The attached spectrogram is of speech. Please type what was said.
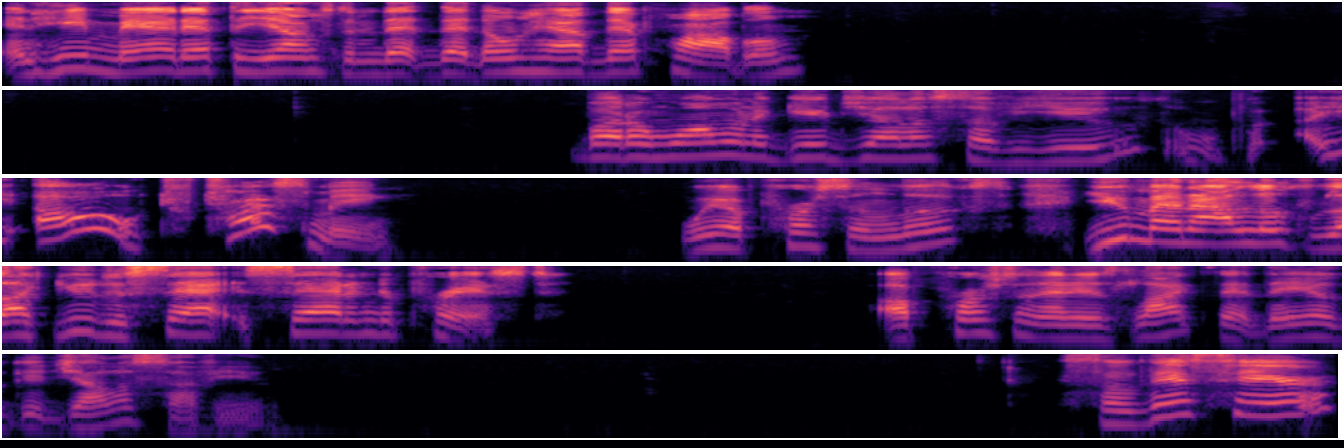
and he mad at the youngster that, that don't have that problem. But a woman to get jealous of you, oh, trust me. Where a person looks, you may not look like you just sad, sad and depressed. A person that is like that, they'll get jealous of you. So this here,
